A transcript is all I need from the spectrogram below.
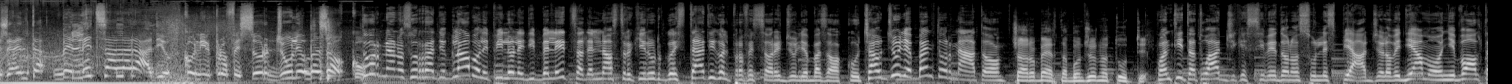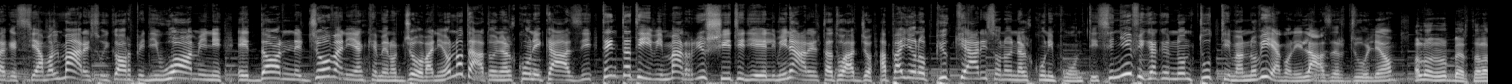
presenta Bellezza alla radio con il professor Giulio Basocco. Tornano su Radio Globo le pillole di bellezza del nostro chirurgo estetico, il professore Giulio Basocco. Ciao Giulio, bentornato. Ciao Roberta, buongiorno a tutti. Quanti tatuaggi che si vedono sulle spiagge, lo vediamo ogni volta che siamo al mare, sui corpi di uomini e donne giovani e anche meno giovani. Ho notato in alcuni casi tentativi mal riusciti di eliminare il tatuaggio, appaiono più chiari solo in alcuni punti. Significa che non tutti vanno via con i laser, Giulio? Allora Roberta, la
